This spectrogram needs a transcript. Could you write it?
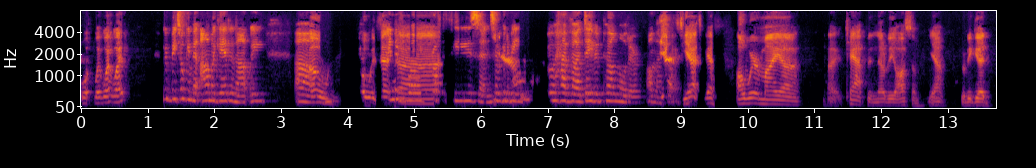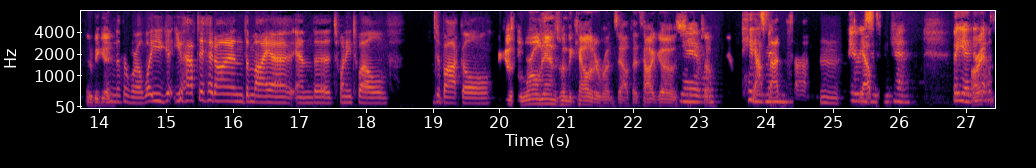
What? What? What? what? We'll be talking about Armageddon, aren't we? Um, Oh, oh, is that? end of world Uh, prophecies, and so we're going to be we'll have uh, David Perlmutter on the show. yes, yes, yes. I'll wear my uh, uh, cap, and that'll be awesome. Yeah, it'll be good. It'll be good. End of the world. Well, you get you have to hit on the Maya and the 2012 debacle. because the world ends when the calendar runs out. That's how it goes. Yeah, So, we'll hit Yeah, as many that's, uh, mm, theories yep. as we can. But yeah, that, right. that was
